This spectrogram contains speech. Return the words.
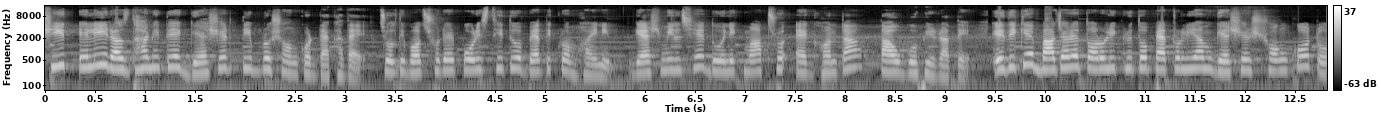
শীত এলেই রাজধানীতে গ্যাসের তীব্র সংকট দেখা দেয়। চলতি বছরের পরিস্থিতিও ব্যতিক্রম হয়নি। গ্যাস মিলছে দৈনিক মাত্র এক ঘণ্টা, তাও গভীর রাতে। এদিকে বাজারে তরলীকৃত পেট্রোলিয়াম, গ্যাসের সংকট ও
